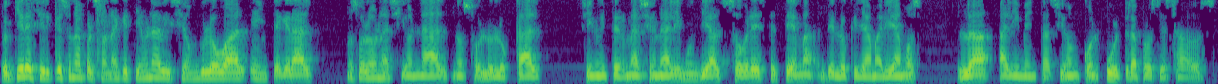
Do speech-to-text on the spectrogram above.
Lo quiere decir que es una persona que tiene una visión global e integral, no solo nacional, no solo local, sino internacional y mundial sobre este tema de lo que llamaríamos la alimentación con ultraprocesados.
